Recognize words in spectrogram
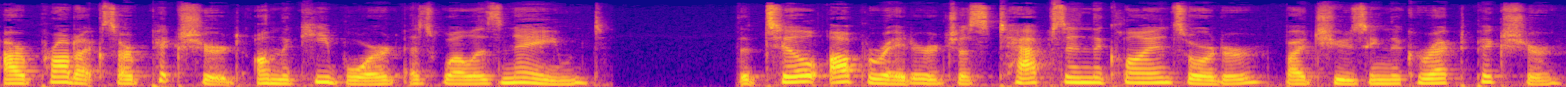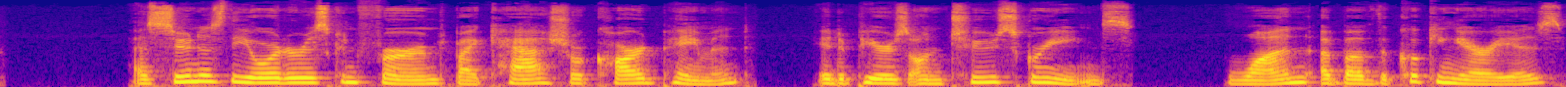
our products are pictured on the keyboard as well as named. The till operator just taps in the client's order by choosing the correct picture. As soon as the order is confirmed by cash or card payment, it appears on two screens, one above the cooking areas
